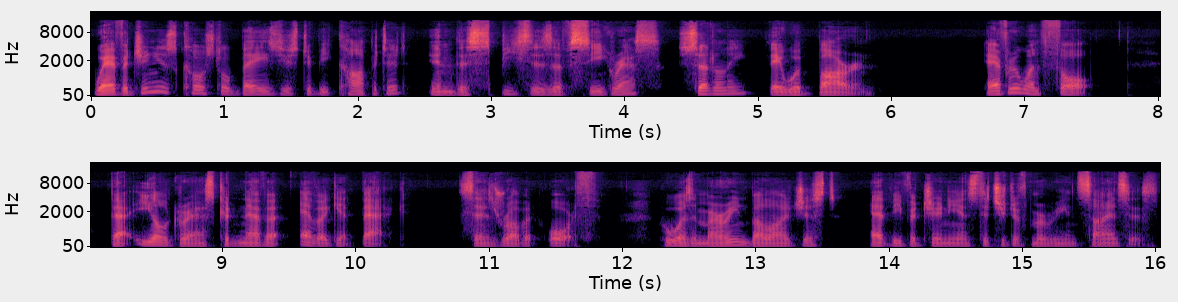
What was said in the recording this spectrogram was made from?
Where Virginia's coastal bays used to be carpeted in this species of seagrass, suddenly they were barren. Everyone thought that eelgrass could never ever get back, says Robert Orth, who was a marine biologist at the Virginia Institute of Marine Sciences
